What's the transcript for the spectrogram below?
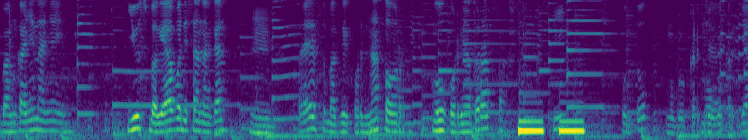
Bangkanya nanyain. You sebagai apa di sana kan? hmm. Saya sebagai koordinator. Oh koordinator apa? Si. Untuk mogok kerja. mogok kerja.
